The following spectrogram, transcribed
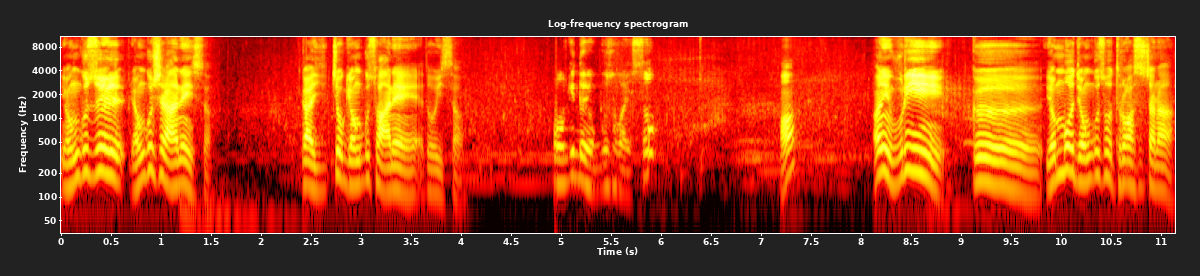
연구실 연구실 안에 있어. 그러니까 이쪽 연구소 안에도 있어. 거기도 연구소가 있어? 어? 아니 우리 그 연못 연구소 들어갔었잖아.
